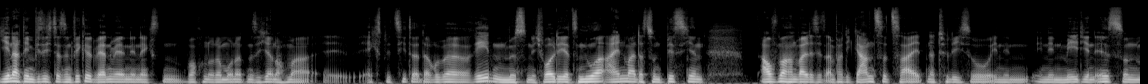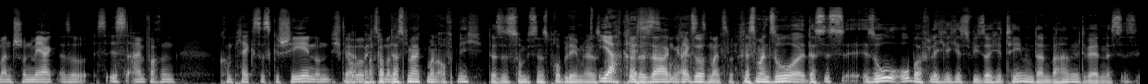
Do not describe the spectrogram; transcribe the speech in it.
je nachdem, wie sich das entwickelt, werden wir in den nächsten Wochen oder Monaten sicher nochmal äh, expliziter darüber reden müssen. Ich wollte jetzt nur einmal das so ein bisschen aufmachen, weil das jetzt einfach die ganze Zeit natürlich so in den, in den Medien ist und man schon merkt, also es ist einfach ein komplexes Geschehen und ich glaube, ja, ich glaube, das merkt man oft nicht. Das ist so ein bisschen das Problem. Ne? Das ja, gerade sagen. Also, meinst du? dass man so, dass es so oberflächlich ist, wie solche Themen dann behandelt werden. Das ist,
